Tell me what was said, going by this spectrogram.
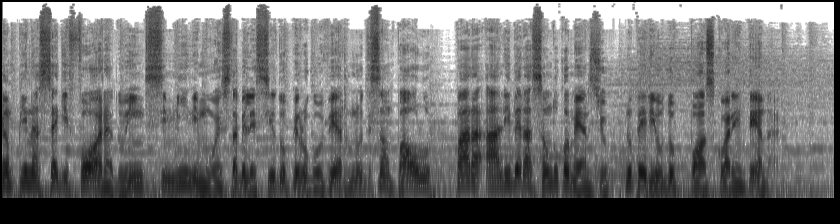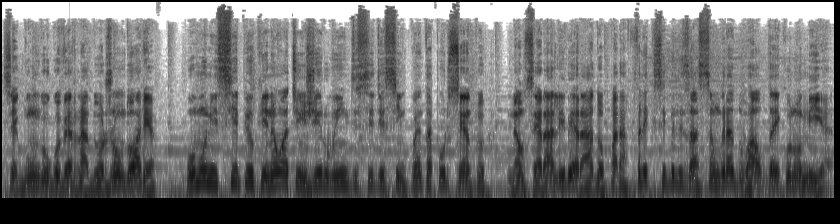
Campinas segue fora do índice mínimo estabelecido pelo governo de São Paulo para a liberação do comércio no período pós-quarentena. Segundo o governador João Dória, o município que não atingir o índice de 50% não será liberado para flexibilização gradual da economia,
